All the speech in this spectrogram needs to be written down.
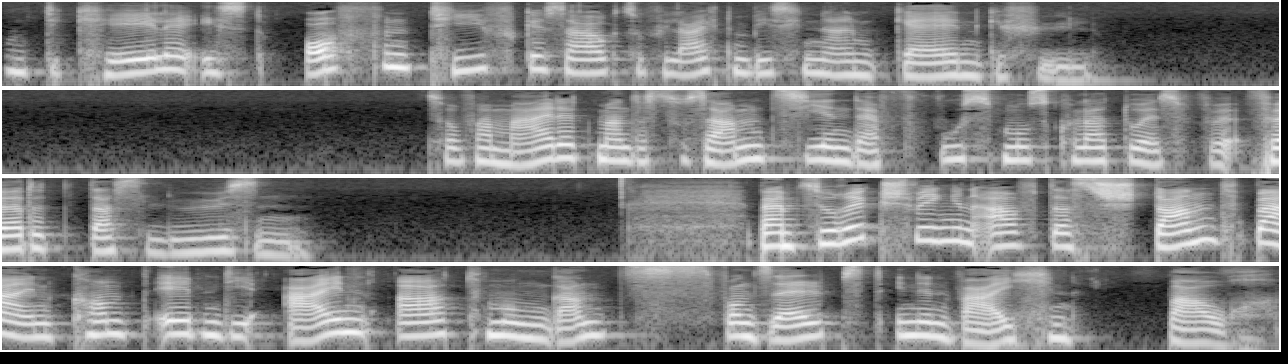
Und die Kehle ist offen, tief gesaugt, so vielleicht ein bisschen in einem Gähngefühl. So vermeidet man das Zusammenziehen der Fußmuskulatur, es fördert das Lösen. Beim Zurückschwingen auf das Standbein kommt eben die Einatmung ganz von selbst in den weichen Bauch.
